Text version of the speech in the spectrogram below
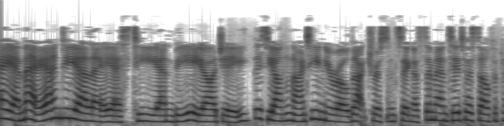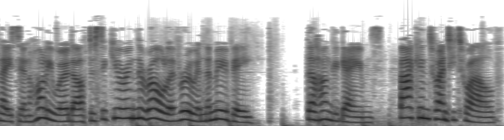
AMANDLASTENBERG, this young 19-year-old actress and singer cemented herself a place in Hollywood after securing the role of Rue in the movie The Hunger Games. Back in 2012,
